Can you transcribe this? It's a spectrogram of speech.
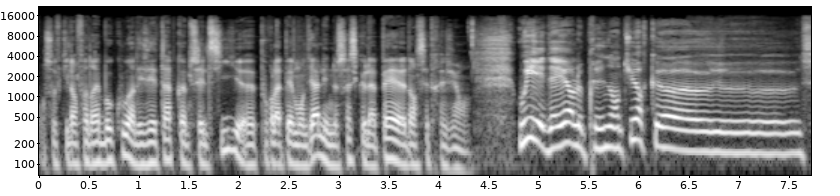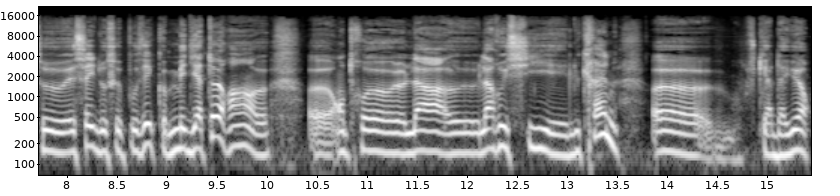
Bon, sauf qu'il en faudrait beaucoup hein, des étapes comme celle-ci euh, pour la paix mondiale et ne serait-ce que la paix dans cette région. Oui, et d'ailleurs le président turc euh, se, essaye de se poser comme médiateur hein, euh, entre la, la Russie et l'Ukraine, ce qui a d'ailleurs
